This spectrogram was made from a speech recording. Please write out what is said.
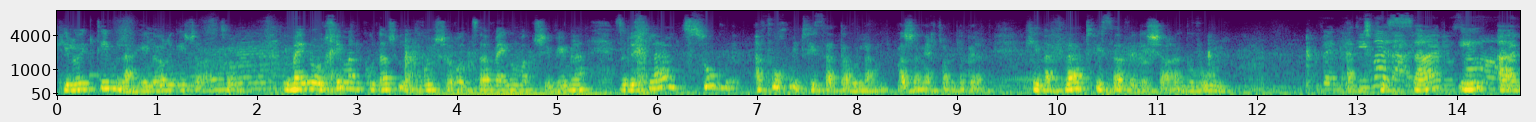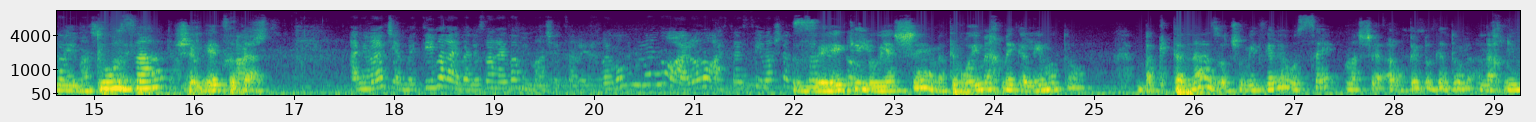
כי לא התאים לה, היא לא הרגישה רצון. אם היינו הולכים לנקודה של הגבול שרוצה והיינו מקשיבים לה, זה בכלל סוג הפוך מתפיסת העולם, מה שאני עכשיו מדברת. כי נפלה התפיסה ונשאר הגבול. התפיסה היא. המדוזה של עץ הדת. אני אומרת שהם מתים עליי ואני עושה רבע ממה שצריך, והם אומרים, לא נורא, לא נורא, תעשי מה שאת עושה. זה גילוי השם. אתם רואים איך מגלים אותו? בקטנה הזאת שהוא מתגלה, הוא עושה מה שהרבה בגדול, אנחנו עם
